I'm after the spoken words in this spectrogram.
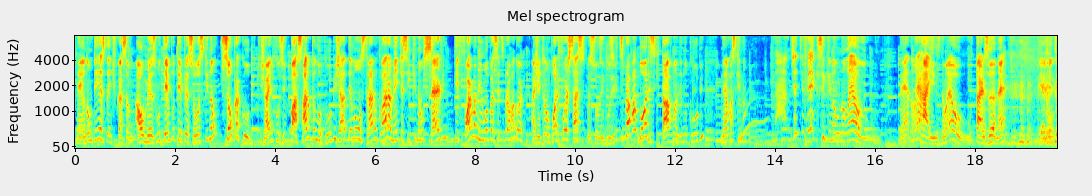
Né? Eu não tenho essa identificação. Ao mesmo tempo, tem pessoas que não são pra clube, que já inclusive passaram pelo clube e já demonstraram claramente assim que não servem de forma nenhuma pra ser desbravador. A gente não pode forçar essas pessoas, inclusive desbravadores que estavam ali no clube, né? Mas que não. A gente vê que sim, que não, não é o né? Não é raiz, não é o, Tarzan, né? E a gente,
